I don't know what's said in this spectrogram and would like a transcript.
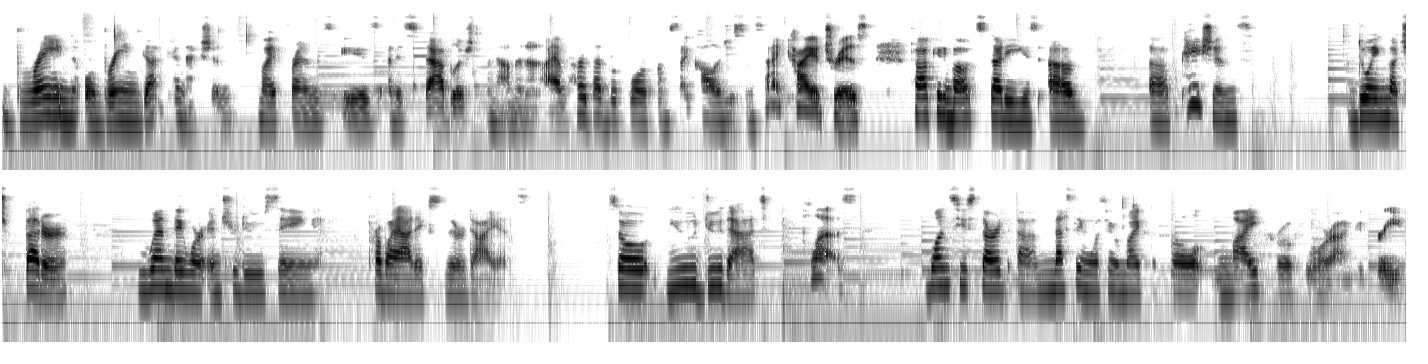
brain or brain gut connection, my friends, is an established phenomenon. I have heard that before from psychologists and psychiatrists talking about studies of uh, patients doing much better when they were introducing probiotics to their diets. So you do that. Plus, once you start uh, messing with your microflora, microflora, good grief,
